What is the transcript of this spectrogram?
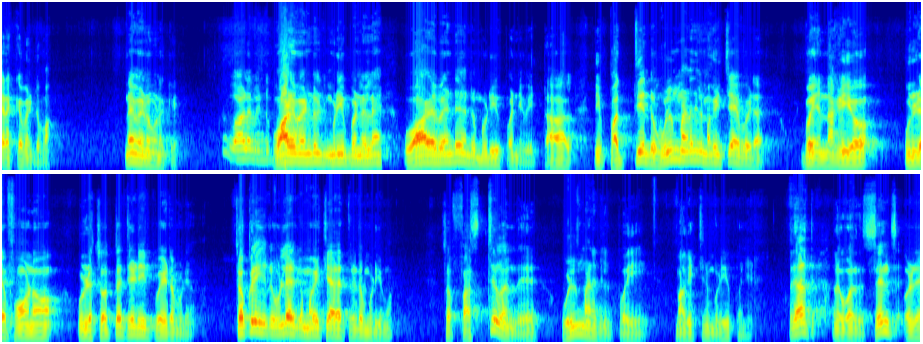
இறக்க வேண்டுமா? என்ன வேணும் உனக்கு? வாழ வேண்டும். வாழ வேண்டும் முடிவு பண்ணல. வாழ வேண்டும் என்று முடிவு பண்ணிவிட்டால் நீ பத்து என்ற உள் மனதில் மகிழ்ச்சியாக போயிட. இப்போ என் நகையோ உன்னுடைய ஃபோனோ உன்னுடைய சொத்தை திருடிட்டு போயிட முடியும். சொக்கலிங்கிட்ட உள்ளே இருக்க மகிழ்ச்சி யாராவது திருட முடியுமா? ஸோ ஃபஸ்ட்டு வந்து உள் மனதில் போய் மகிழ்ச்சின்னு முடிவு பண்ணிடு. அதாவது அந்த ஒரு சென்ஸ் ஒரு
